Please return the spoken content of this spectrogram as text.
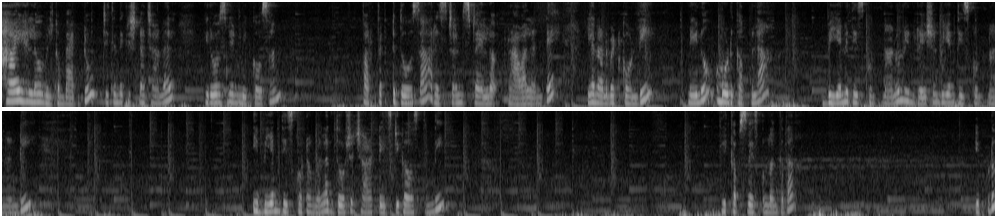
Hi hello welcome back to Jitendra Krishna channel ఈరోజు నేను మీకోసం పర్ఫెక్ట్ దోశ రెస్టారెంట్ స్టైల్లో రావాలంటే ఇలా నానబెట్టుకోండి. నేను మూడు కప్పుల బియ్యాన్ని తీసుకుంటున్నాను. నేను రేషన్ బియ్యం తీసుకుంటున్నానండి. ఈ బియ్యం తీసుకోవటం వల్ల దోశ చాలా టేస్టీగా వస్తుంది. త్రీ కప్స్ వేసుకున్నాం కదా. ఇప్పుడు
